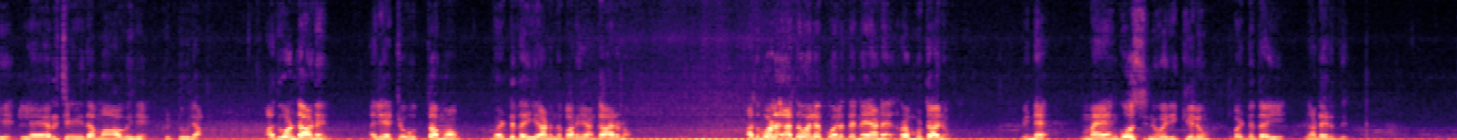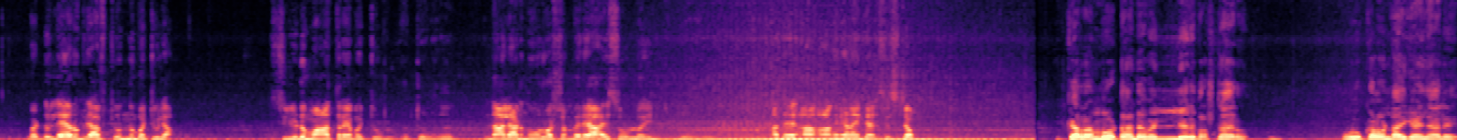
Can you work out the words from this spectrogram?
ഈ ലെയർ ചെയ്ത മാവിന് കിട്ടൂല. അതുകൊണ്ടാണ് അതിൽ ഏറ്റവും ഉത്തമം ബഡ് തൈയാണെന്ന് പറയാൻ കാരണം. അതുപോലെ അതുപോലെ പോലെ തന്നെയാണ് റംബുട്ടാനും. പിന്നെ മാംഗോസിന് ഒരിക്കലും ബഡ് തൈ നടരുത്. ബഡും ലെയറും ഗ്രാഫ്റ്റും ഒന്നും പറ്റൂല. സീഡ് മാത്രമേ പറ്റുള്ളൂ? എന്നാലാണ് നൂറ് വർഷം വരെ ആയുസുള്ളൂ അതിന്. അതെ അങ്ങനെയാണ് അതിന്റെ സിസ്റ്റം. ഇക്ക റംബൂട്ടാന്റെ വലിയൊരു പ്രശ്നമായിരുന്നു. പൂക്കൾ ഉണ്ടായി കഴിഞ്ഞാൽ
